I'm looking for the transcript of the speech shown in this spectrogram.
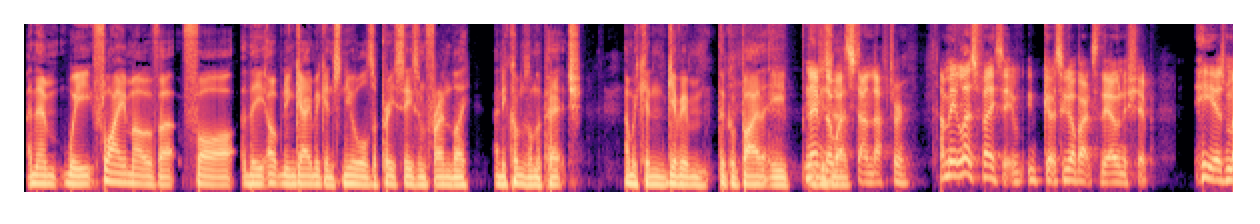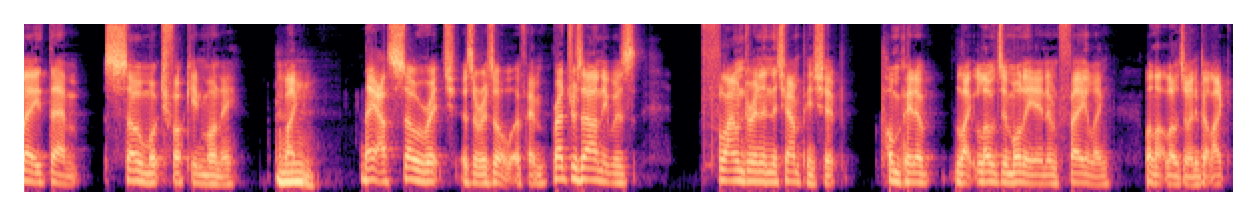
and then we fly him over for the opening game against Newell's, a pre-season friendly, and he comes on the pitch, and we can give him the goodbye that he he Name the. West Stand after him. I mean, let's face it. To go back to the ownership, he has made them so much fucking money. Like Mm. they are so rich as a result of him. Radrizzani was floundering in the championship, pumping a, like loads of money in and failing. Well, not loads of money, but like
